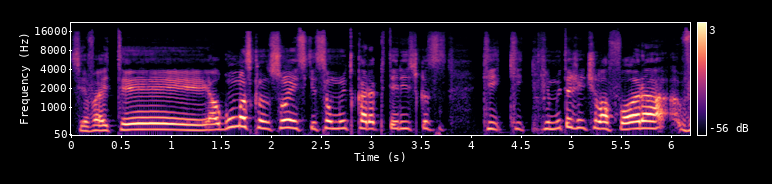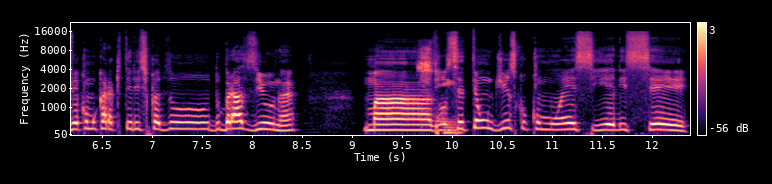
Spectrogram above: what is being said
você vai ter algumas canções que são muito características, que, que, que muita gente lá fora vê como característica do, do Brasil, né? Mas Sim. você ter um disco como esse e ele ser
